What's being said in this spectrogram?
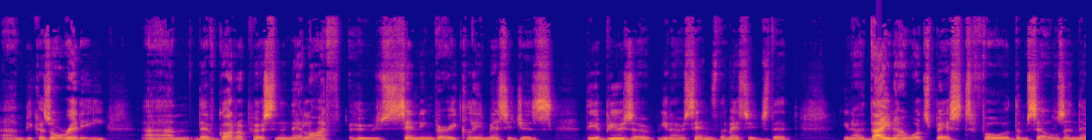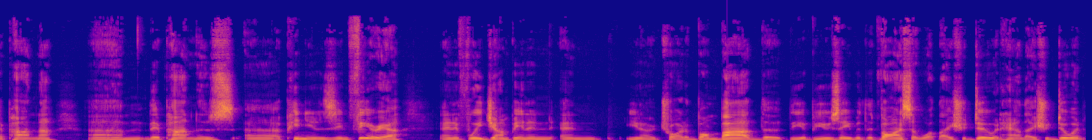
um, because already um, they've got a person in their life who's sending very clear messages. The abuser, you know, sends the message that, you know, they know what's best for themselves and their partner. Um, their partner's uh, opinion is inferior. And if we jump in and, and you know try to bombard the, the abusee with advice of what they should do and how they should do it,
